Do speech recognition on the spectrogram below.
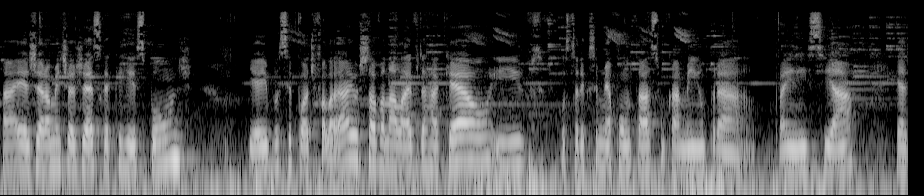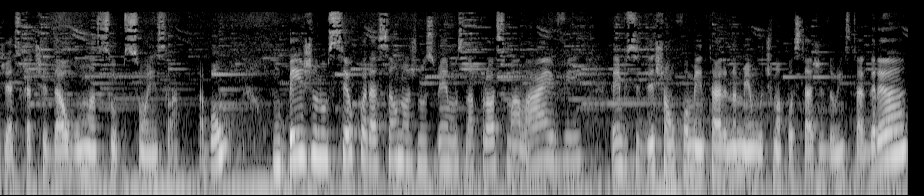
Tá? É geralmente a Jéssica que responde. E aí você pode falar, ah, eu estava na live da Raquel e gostaria que você me apontasse um caminho para iniciar. E a Jéssica te dá algumas opções lá, tá bom? Um beijo no seu coração, nós nos vemos na próxima live. Lembre-se de deixar um comentário na minha última postagem do Instagram.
